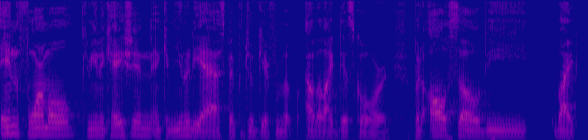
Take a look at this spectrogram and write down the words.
informal communication and community aspect that you'll get from other like Discord, but also the like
